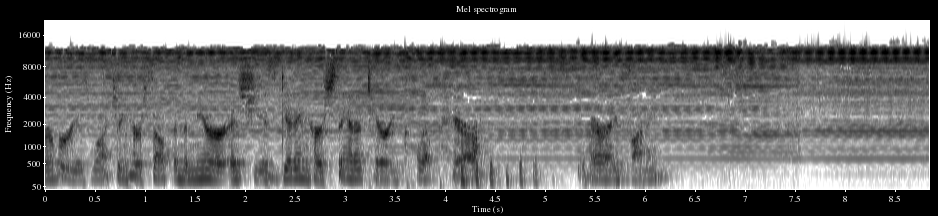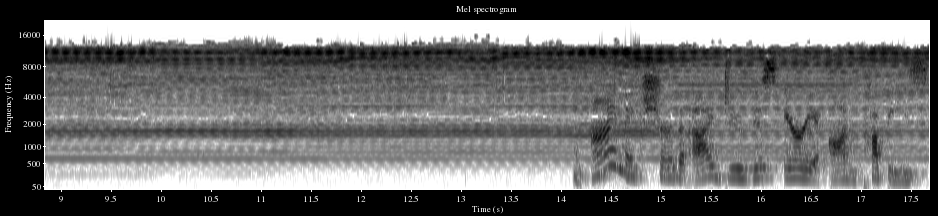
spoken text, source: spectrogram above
Burberry is watching herself in the mirror as she is getting her sanitary clip here. Very funny. And I make sure that I do this area on puppies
